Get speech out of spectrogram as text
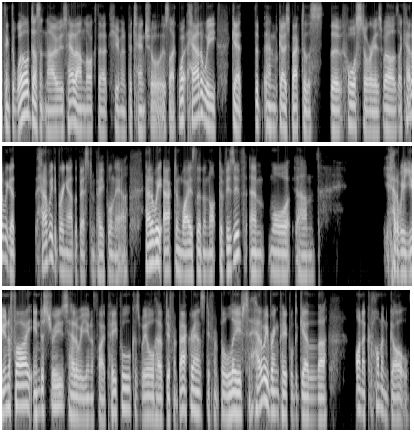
think the world doesn't know is how to unlock that human potential. Is like what? How do we get the and goes back to the the horse story as well. Is like how do we get how do we bring out the best in people now? How do we act in ways that are not divisive and more um, how do we unify industries? How do we unify people? Because we all have different backgrounds, different beliefs. How do we bring people together on a common goal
